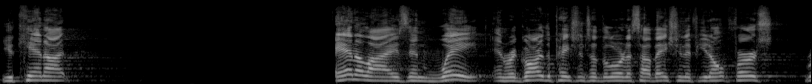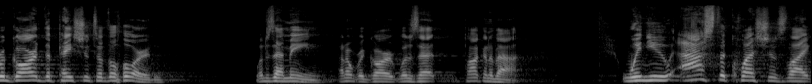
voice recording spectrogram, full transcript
You cannot analyze and wait and regard the patience of the Lord as salvation if you don't first regard the patience of the Lord. What does that mean? I don't regard, what is that talking about? When you ask the questions like,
